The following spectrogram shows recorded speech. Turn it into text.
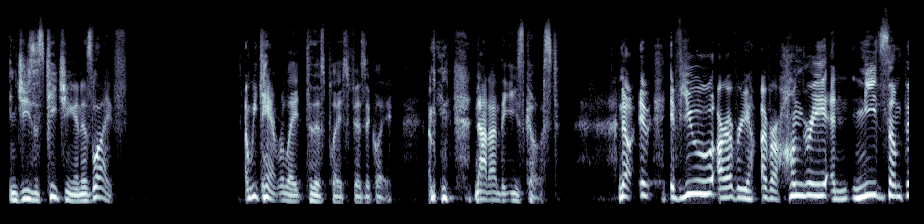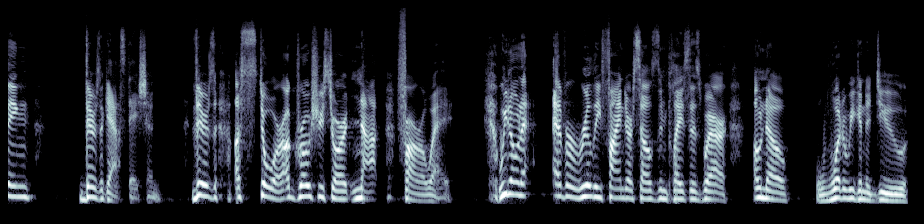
in Jesus' teaching in his life. And we can't relate to this place physically. I mean, not on the East Coast. No, if, if you are ever, ever hungry and need something, there's a gas station. There's a store, a grocery store not far away. We don't ever really find ourselves in places where, oh no, what are we going to do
